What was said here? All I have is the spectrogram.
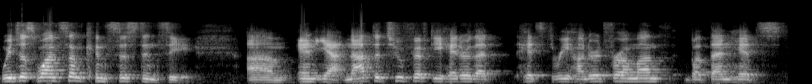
we just want some consistency. Um, and yeah, not the 250 hitter that hits 300 for a month, but then hits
